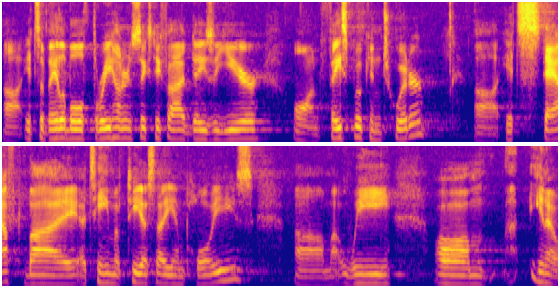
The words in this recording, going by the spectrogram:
Uh, it's available 365 days a year on Facebook and Twitter. Uh, it's staffed by a team of TSA employees. Um, we, um, you know,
